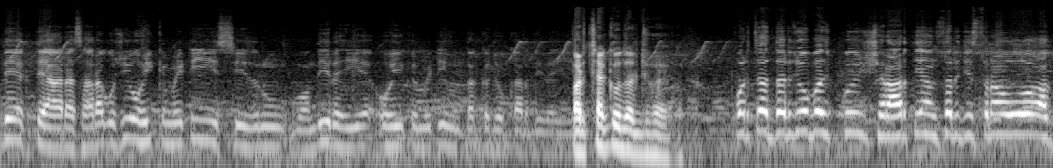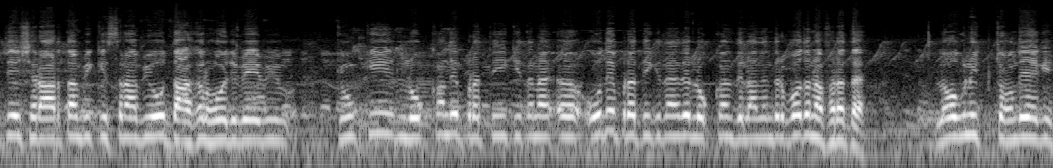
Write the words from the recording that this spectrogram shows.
ਦੇ ਇਖਤਿਆਰ ਹੈ ਸਾਰਾ ਕੁਝ ਉਹੀ ਕਮੇਟੀ ਇਸ ਚੀਜ਼ ਨੂੰ ਵਾਉਂਦੀ ਰਹੀ ਹੈ ਉਹੀ ਕਮੇਟੀ ਹੁਣ ਤੱਕ ਜੋ ਕਰਦੀ ਰਹੀ ਹੈ। ਪਰਚਾ ਕਿਉਂ ਦਰਜ ਹੋਇਆ? ਪਰਚਾ ਦਰਜ ਹੋ ਬਸ ਕੋਈ ਸ਼ਰਾਰਤੀ ਅੰਸਰ ਜਿਸ ਤਰ੍ਹਾਂ ਉਹ ਆਪਦੀਆਂ ਸ਼ਰਾਰਤਾਂ ਵੀ ਕਿਸ ਤਰ੍ਹਾਂ ਵੀ ਉਹ ਦਾਖਲ ਹੋ ਜਵੇ ਵੀ ਕਿਉਂਕਿ ਲੋਕਾਂ ਦੇ ਪ੍ਰਤੀ ਕਿਤਨਾ ਅ, ਉਹਦੇ ਪ੍ਰਤੀ ਕਿਤਨਾ ਦੇ ਲੋਕਾਂ ਦੇ ਦਿਲਾਂ ਦੇ ਅੰਦਰ ਬਹੁਤ ਨਫ਼ਰਤ ਹੈ। ਲੋਕ ਨਹੀਂ ਚਾਹੁੰਦੇ ਹੈਗੇ।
